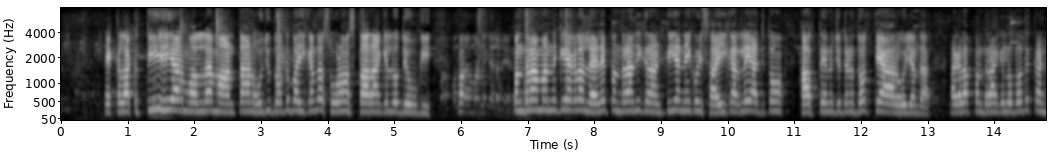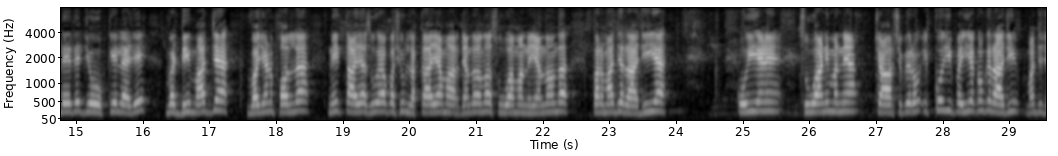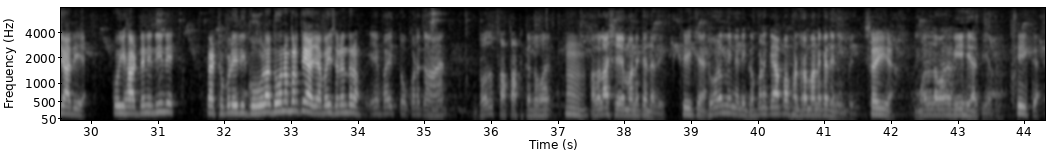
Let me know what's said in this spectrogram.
1 ਲੱਖ 30 ਹਜ਼ਾਰ ਮੁੱਲ ਹੈ ਮਾਨਤਾਨ ਹੋ ਜੂ। ਦੁੱਧ ਬਾਈ ਕਹਿੰਦਾ 16 17 ਕਿਲੋ ਦੇਊਗੀ। ਪ- ਮੰਨ ਕੇ ਲਵੇ 15 ਮੰਨ ਕੇ ਅਗਲਾ ਲੈ ਲੇ 15 ਦੀ ਗਾਰੰਟੀ ਆ ਨਹੀਂ ਕੋਈ ਸਾਈ ਕਰ ਲੇ। ਅੱਜ ਤੋਂ ਹਫ਼ਤੇ ਨੂੰ ਜਿੱਦਣ ਦੁੱਧ ਤਿਆਰ ਹੋ ਜਾਂਦਾ ਅਗਲਾ 15 ਕਿਲੋ ਦੁੱਧ ਕੰਡੇ ਤੇ ਜੋਕ ਕੇ ਲੈ ਜੇ। ਵੱਡੀ ਮੱਝ ਹੈ ਵਜਨ ਫੁੱਲ ਹੈ ਨਹੀਂ ਤਾਜ਼ਾ ਸੂਆ ਪਸ਼ੂ ਲੱਕਾ ਜਿਹਾ ਮਾਰ ਜਾਂਦਾ ਹੁੰਦਾ ਸੂਆ ਮੰਨ ਜਾਂਦਾ ਹੁੰਦਾ ਪਰ ਮੱਝ ਰਾਜੀ ਹੈ। ਕੋਈ ਇਹਨੇ ਸੂਆ ਨਹੀਂ ਮੰਨਿਆ ਚਾਰ ਚਪੇਰੋ ਇੱਕੋ ਜੀ ਪਈ ਹੈ ਕਿਉਂਕਿ ਰਾਜੀ ਮੱਝ ਜ਼ਿਆਦੇ ਹੈ ਕੋਈ ਹੱਡ ਨਹੀਂ ਦਿੰਦੇ ਪੈਠਪੜੇ ਦੀ ਗੋਲ ਆ ਦੋ ਨੰਬਰ ਤੇ ਆ ਜਾ ਬਾਈ ਸੁਰਿੰਦਰ। ਇਹ ਬਾਈ ਤੋਕੜ ਗਾਂ ਹੈ ਦੁੱਧ 7-8 ਕਿਲੋ ਹੈ। ਹੂੰ। ਅਗਲਾ 6 ਮੰਨ ਕੇ ਲਵੇ। ਠੀਕ ਹੈ। ਡੋੜ ਮਹੀਨੇ ਦੀ ਗੱਬਣ ਕੇ ਆਪਾਂ ਫੰਡਰ ਮੰਨ ਕੇ ਦੇਣੀ ਬਾਈ। ਸਹੀ ਹੈ ਮੁੱਲ ਲਵਾਂਗੇ 20000 ਰੁਪਏ ਬਾਈ। ਠੀਕ ਹੈ।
